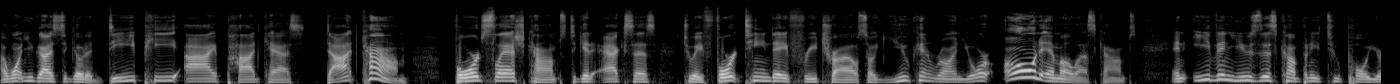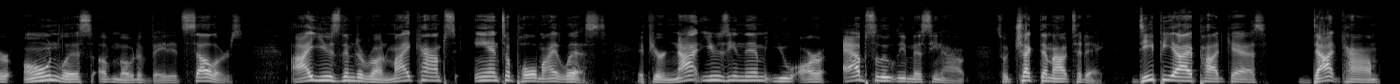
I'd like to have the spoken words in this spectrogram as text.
I want you guys to go to dpipodcast.com forward slash comps to get access to a 14 day free trial so you can run your own MLS comps and even use this company to pull your own list of motivated sellers. I use them to run my comps and to pull my list. If you're not using them, you are absolutely missing out. So check them out today dpipodcast.com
